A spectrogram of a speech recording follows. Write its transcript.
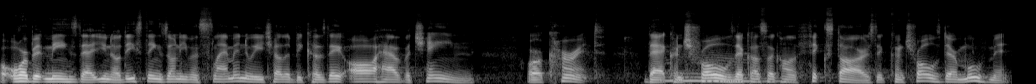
Or orbit means that you know these things don't even slam into each other because they all have a chain or a current that controls. They're also calling fixed stars that controls their movement.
